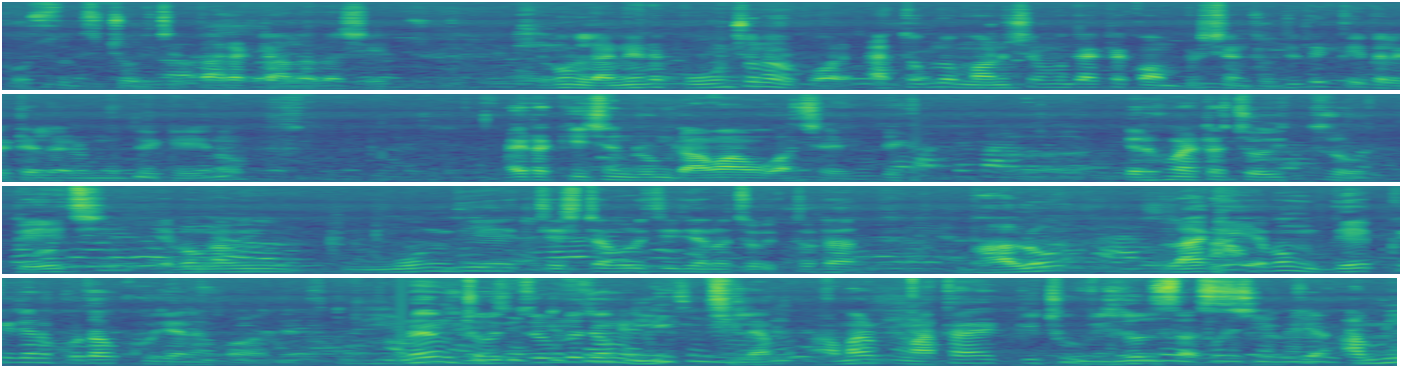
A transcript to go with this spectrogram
প্রস্তুতি চলছে, তার একটা আলাদা শেড এবং লন্ডনে পৌঁছানোর পর এতগুলো মানুষের মধ্যে একটা কম্পিটিশন চলছে। দেখতেই পেলে টেলারের মধ্যে গিয়ে একটা কিচেন রুম ড্রামাও আছে। এরকম একটা চরিত্র পেয়েছি এবং আমি মন দিয়ে চেষ্টা করেছি যেন চরিত্রটা ভালো লাগে এবং দেবকে যেন কোথাও খুঁজে না পাওয়া যায়। মনে হয় চরিত্রগুলো যখন লিখছিলাম, আমার মাথায় কিছু ভিজুয়ালস আসছিল আমি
